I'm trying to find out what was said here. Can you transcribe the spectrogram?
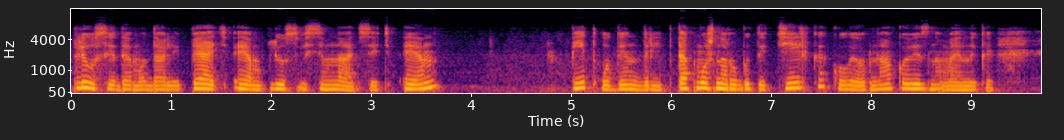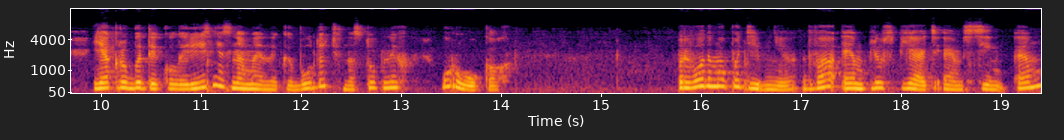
плюс йдемо далі 5m плюс 18n під один дріб. Так можна робити тільки, коли однакові знаменники. Як робити, коли різні знаменники будуть в наступних уроках. Приводимо подібні 2m плюс 5m 7m,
